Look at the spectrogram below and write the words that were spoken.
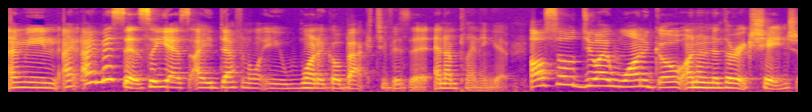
I mean, I, I miss it. So yes, I definitely want to go back to visit and I'm planning it. Also, do I want to go on another exchange?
